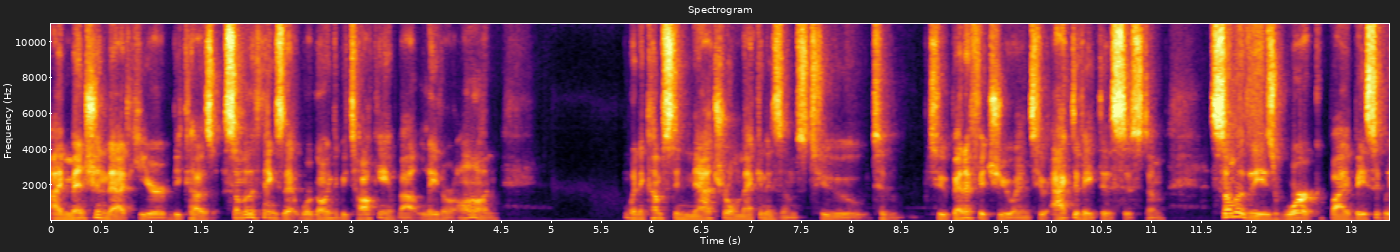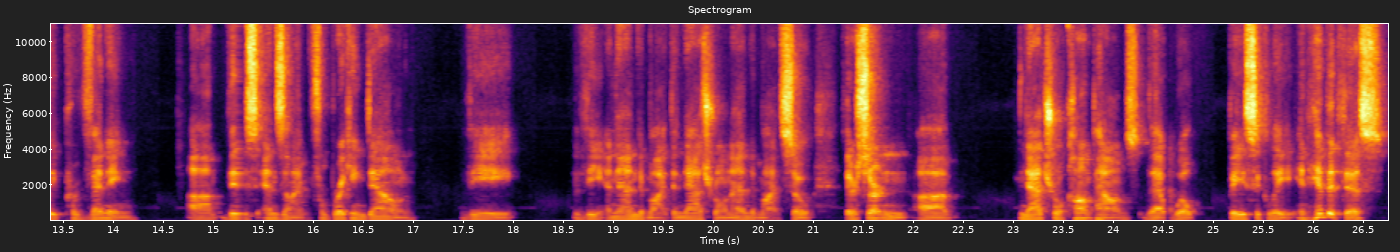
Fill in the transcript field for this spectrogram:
I mention that here because some of the things that we're going to be talking about later on, when it comes to natural mechanisms to, to, to benefit you and to activate this system, some of these work by basically preventing um, this enzyme from breaking down the the anandamide, the natural anandamide. So there are certain uh, natural compounds that will basically inhibit this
